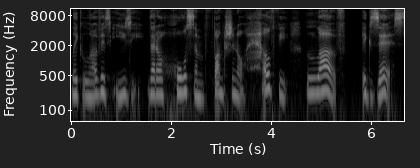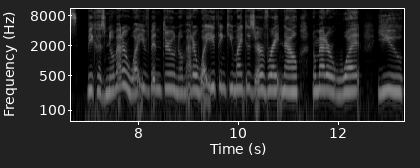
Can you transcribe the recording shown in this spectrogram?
like love is easy, that a wholesome, functional, healthy love exists. Because no matter what you've been through, no matter what you think you might deserve right now, no matter what you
